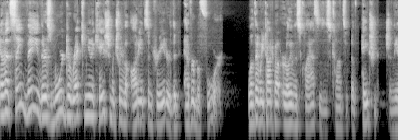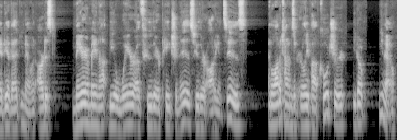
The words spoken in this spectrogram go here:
In that same vein, there's more direct communication between the audience and creator than ever before. One thing we talked about early in this class is this concept of patronage and the idea that, you know, an artist may or may not be aware of who their patron is, who their audience is. And a lot of times in early pop culture, you don't, you know,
